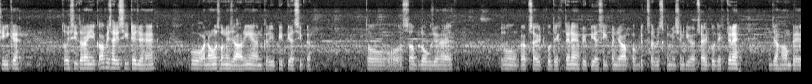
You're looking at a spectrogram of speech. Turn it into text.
ठीक है तो इसी तरह ये काफ़ी सारी सीटें जो हैं, वो अनाउंस होने जा रही हैं अनकरीब पी पी। एस सी पर तो सब लोग जो है, वो वेबसाइट को देखते रहें P P S C Punjab public service commission की वेबसाइट को देखते रहें। जहाँ पे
